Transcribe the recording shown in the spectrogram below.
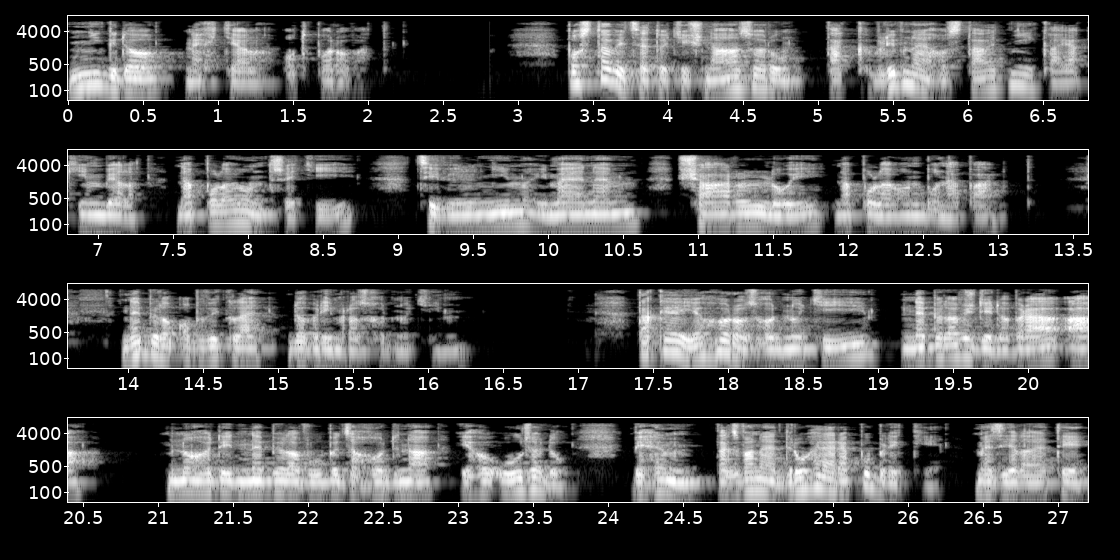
nikdo nechtěl odporovat. Postavit se totiž názoru tak vlivného státníka, jakým byl Napoleon III., civilním jménem Charles Louis Napoleon Bonaparte, nebylo obvykle dobrým rozhodnutím. Také jeho rozhodnutí nebyla vždy dobrá a mnohdy nebyla vůbec hodna jeho úřadu. Během tzv. druhé republiky mezi léty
